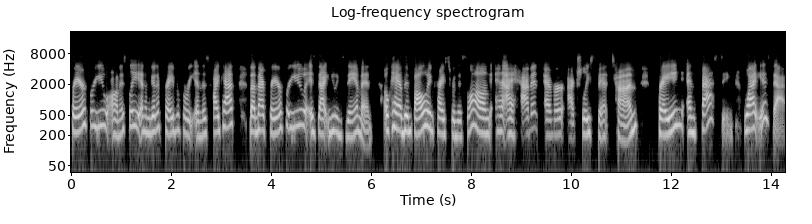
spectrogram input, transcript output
prayer for you, honestly, and I'm going to pray before we end this podcast, but my prayer for you is that you examine. Okay, I've been following Christ for this long, and I haven't ever actually spent time praying and fasting. Why is that?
